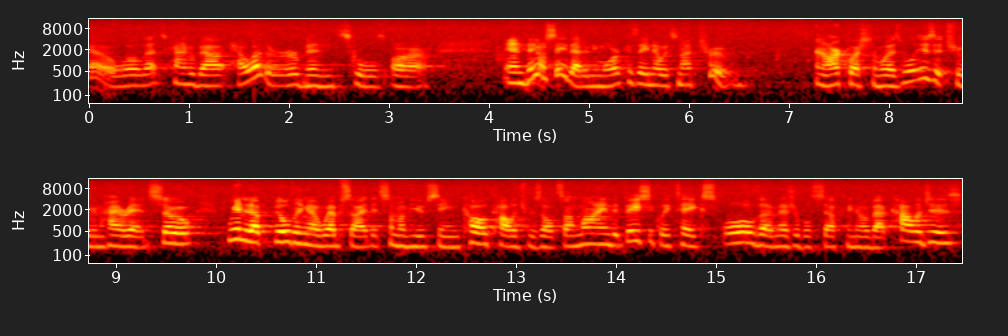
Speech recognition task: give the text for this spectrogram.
oh, well, that's kind of about how other urban schools are. And they don't say that anymore because they know it's not true. And our question was, well, is it true in higher ed? So we ended up building a website that some of you have seen called College Results Online that basically takes all the measurable stuff we know about colleges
